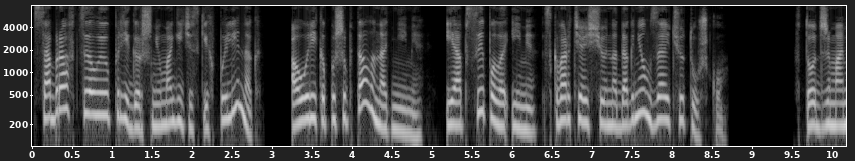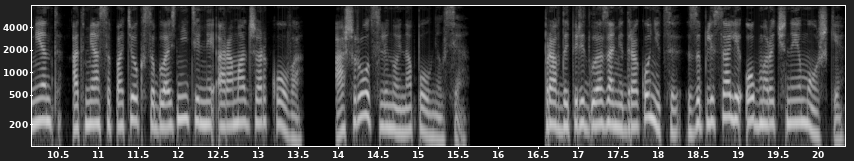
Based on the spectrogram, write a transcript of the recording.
Собрав целую пригоршню магических пылинок, Аурика пошептала над ними и обсыпала ими скворчащую над огнем заячью тушку. В тот же момент от мяса потек соблазнительный аромат жаркого, аж рот слюной наполнился. Правда, перед глазами драконицы заплясали обморочные мошки,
